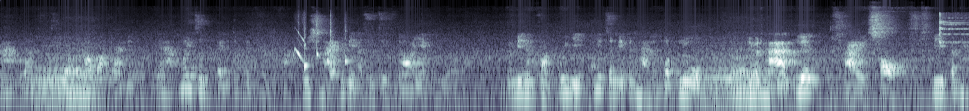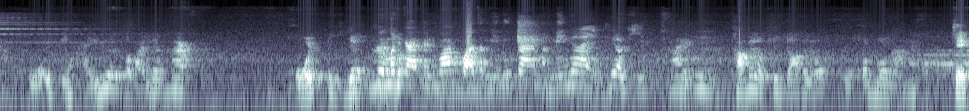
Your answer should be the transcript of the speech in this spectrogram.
มากว่าจริงๆแล้วภาวะการมีบุตรยากไม่จำเป็นต้องเป็นทางฝั่งผู้ชายที่มีอสุจิน้อยอย่างเดียวมันมีทางฝั่งผู้หญิงที่จะมีปัญหาเรื่องมดลูกมีปัญหาเรื่องไข่ตกมีปัญหาโหอีกหลายเรื่องต่อหลายเรื่องมาก โหยอีกเยอะมากคือมันกลายเป็นว่ากว่าจะมีลูกได้มันไม่ง่ายอย่างที่เราคิดใช่อืมทำให้เราคิดย้อนไปแล้วว่าโหคนโบราณนี่เขาเก่ง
